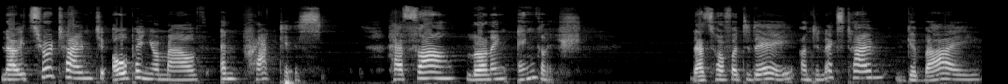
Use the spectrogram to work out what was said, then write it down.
now it's your time to open your mouth and practice. Have fun learning English. That's all for today. Until next time, goodbye.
